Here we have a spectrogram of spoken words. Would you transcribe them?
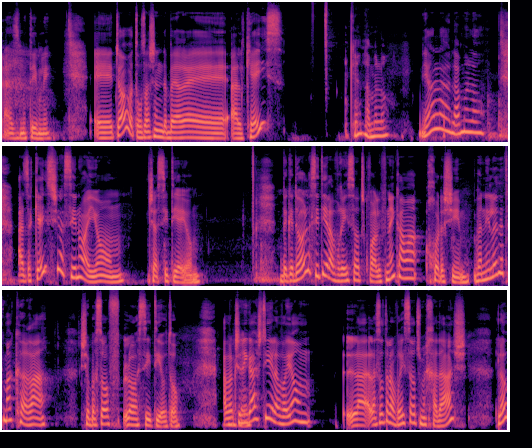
אז מתאים לי. טוב, את רוצה שנדבר על קייס? כן, למה לא? יאללה, למה לא? אז הקייס שעשינו היום, שעשיתי היום, בגדול עשיתי עליו ריסרצ' כבר לפני כמה חודשים, ואני לא יודעת מה קרה שבסוף לא עשיתי אותו. אבל okay. כשניגשתי אליו היום לעשות עליו ריסרצ' מחדש, לא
